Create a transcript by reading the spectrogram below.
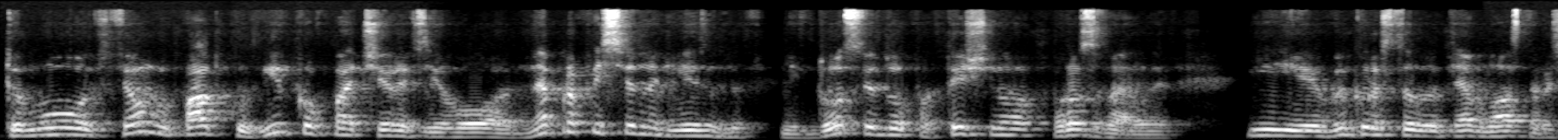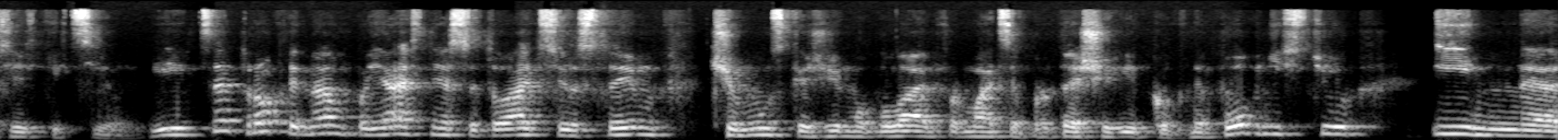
Тому в цьому випадку Віткофа через його непрофесіоналізм і досвіду фактично розвели і використали для власне російських цілей. І це трохи нам пояснює ситуацію з тим, чому, скажімо, була інформація про те, що Вітков не повністю і не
